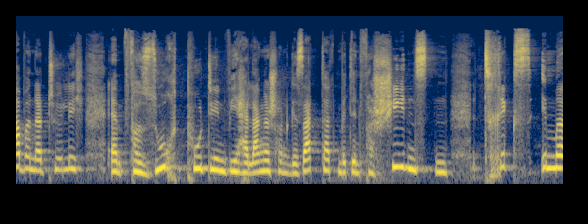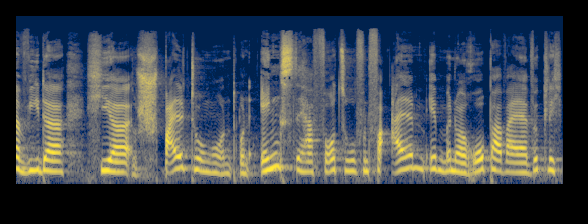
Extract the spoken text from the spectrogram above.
Aber natürlich ähm, versucht Putin, wie Herr Lange schon gesagt hat, mit den verschiedensten Tricks immer wieder hier Spaltungen und, und Ängste hervorzurufen, vor allem eben in Europa, weil er wirklich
